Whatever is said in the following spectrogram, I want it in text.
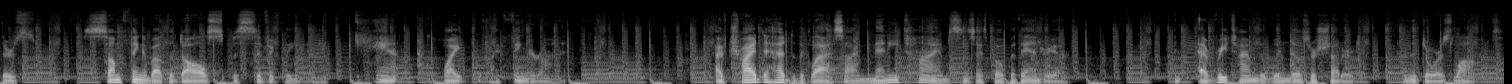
There's something about the doll specifically, I can't quite put my finger on it. I've tried to head to the glass eye many times since I spoke with Andrea, and every time the windows are shuttered and the door is locked.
